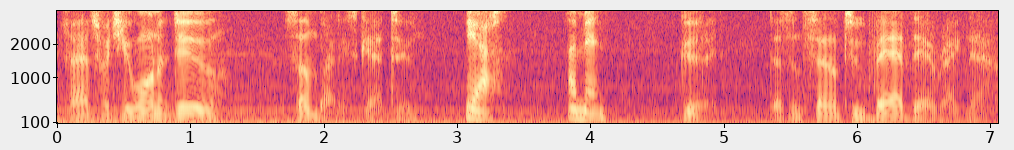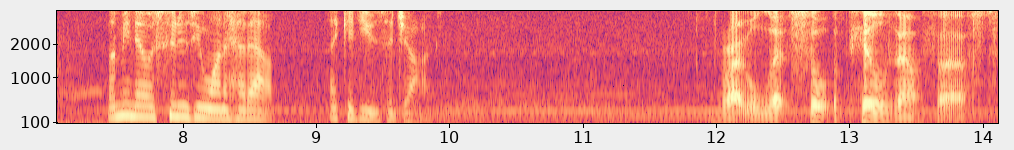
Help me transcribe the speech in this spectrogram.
If that's what you want to do. Somebody's got to. Yeah, I'm in. Good. Doesn't sound too bad there right now. Let me know as soon as you want to head out. I could use a jog. Right, well, let's sort the pills out first.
